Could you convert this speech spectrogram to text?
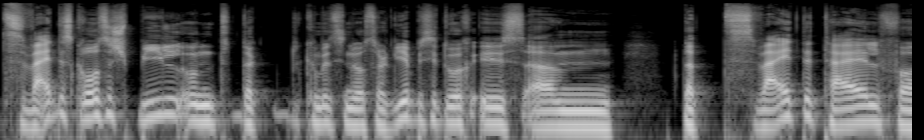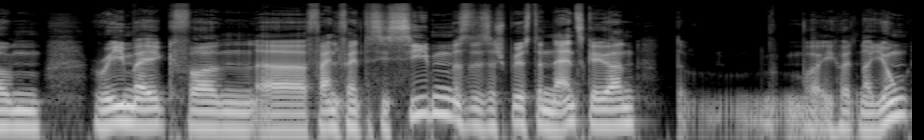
zweites großes Spiel, und da kommt jetzt die Nostalgie ein bisschen durch, ist ähm, der zweite Teil vom Remake von äh, Final Fantasy VII. Also das Spiel aus den 90er Jahren. Da war ich halt noch jung.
